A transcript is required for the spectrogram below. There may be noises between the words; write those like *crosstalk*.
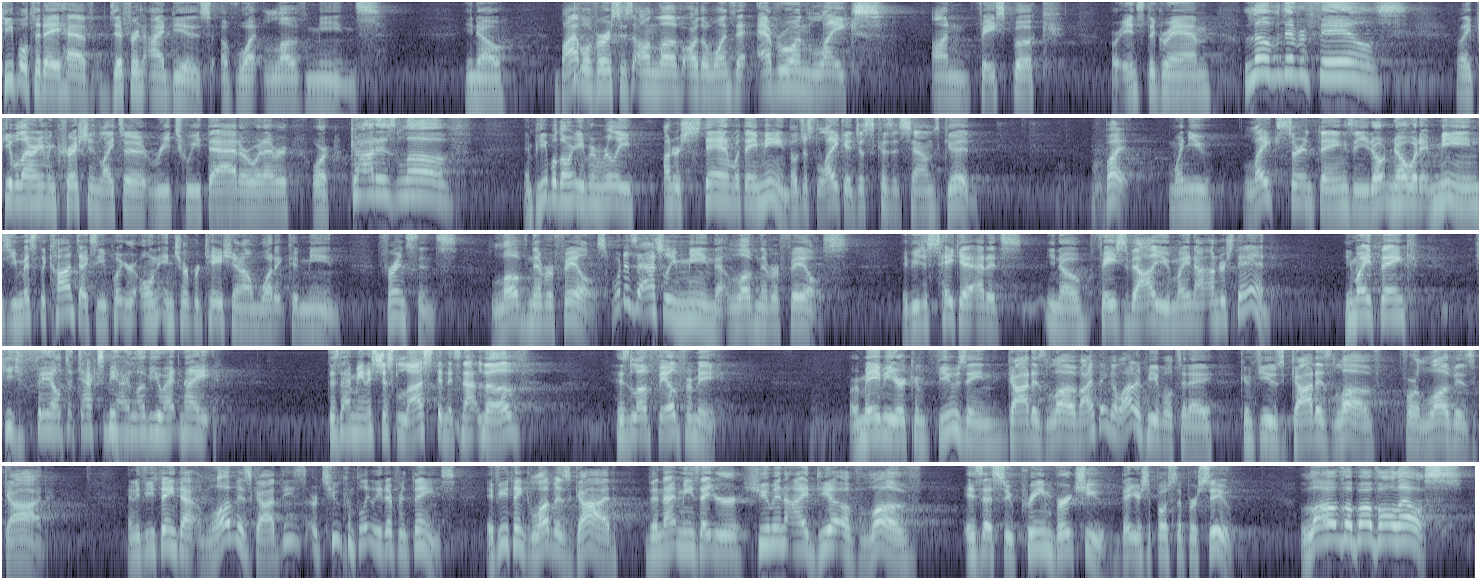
people today have different ideas of what love means. You know, Bible verses on love are the ones that everyone likes on Facebook or Instagram. Love never fails. Like people that aren't even Christian like to retweet that or whatever. Or God is love. And people don't even really understand what they mean. They'll just like it just because it sounds good. But when you like certain things and you don't know what it means, you miss the context and you put your own interpretation on what it could mean. For instance, love never fails. What does it actually mean that love never fails? If you just take it at its, you know, face value, you might not understand. You might think, he failed to text me, I love you at night. Does that mean it's just lust and it's not love? His love failed for me. Or maybe you're confusing God is love. I think a lot of people today confuse God is love for love is God. And if you think that love is God, these are two completely different things. If you think love is God, then that means that your human idea of love is a supreme virtue that you're supposed to pursue. Love above all else.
